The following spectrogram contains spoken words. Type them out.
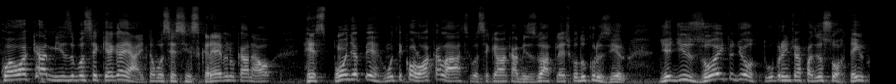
qual a camisa você quer ganhar. Então você se inscreve no canal, responde a pergunta e coloca lá se você quer uma camisa do Atlético ou do Cruzeiro. Dia 18 de outubro a gente vai fazer o sorteio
